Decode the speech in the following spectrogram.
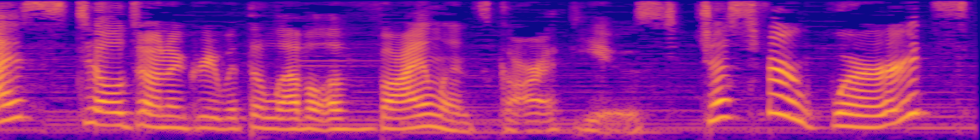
I still don't agree with the level of violence Garroth used. Just for words?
